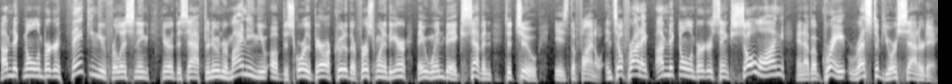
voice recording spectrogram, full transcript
I'm Nick Nollenberger, thanking you for listening here this afternoon, reminding you of the score of the Barracuda, their first win of the year. They win big, seven to two is the final. Until Friday, I'm Nick Nollenberger saying so long and have a great rest of your Saturday.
